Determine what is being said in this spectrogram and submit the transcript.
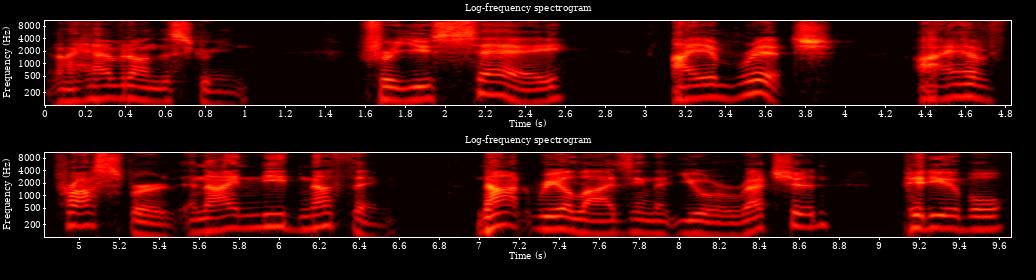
and I have it on the screen For you say, I am rich, I have prospered, and I need nothing, not realizing that you are wretched, pitiable,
